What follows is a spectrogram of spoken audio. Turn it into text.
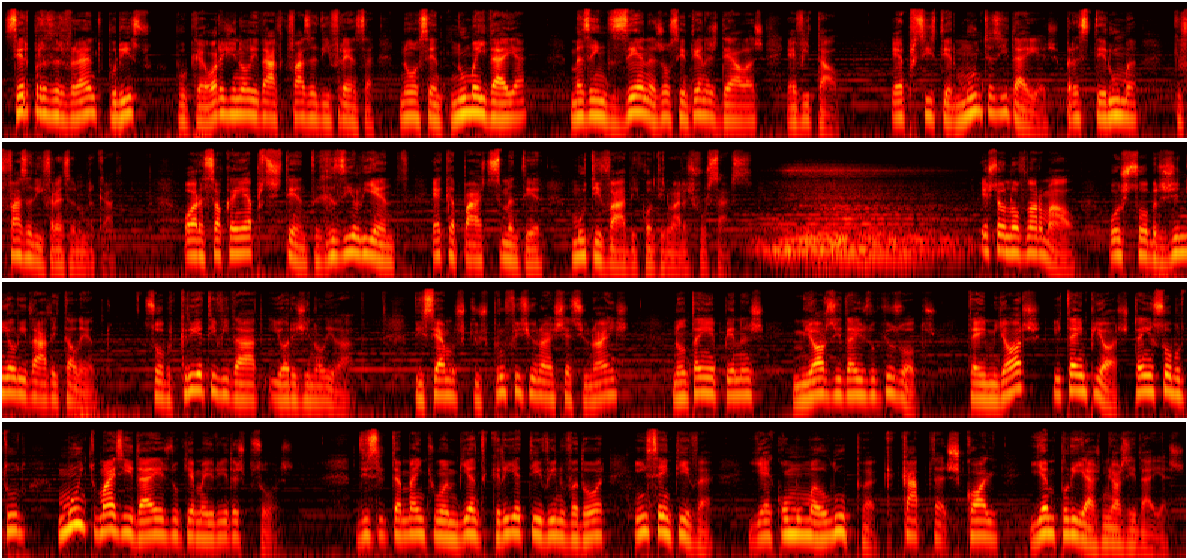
Ser perseverante, por isso, porque a originalidade que faz a diferença não assente numa ideia, mas em dezenas ou centenas delas, é vital. É preciso ter muitas ideias para se ter uma que faz a diferença no mercado. Ora, só quem é persistente, resiliente, é capaz de se manter motivado e continuar a esforçar-se. Este é o novo normal, hoje sobre genialidade e talento, sobre criatividade e originalidade. Dissemos que os profissionais excepcionais não têm apenas melhores ideias do que os outros, têm melhores e têm piores, têm, sobretudo, muito mais ideias do que a maioria das pessoas. Disse-lhe também que um ambiente criativo e inovador incentiva e é como uma lupa que capta, escolhe e amplia as melhores ideias.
